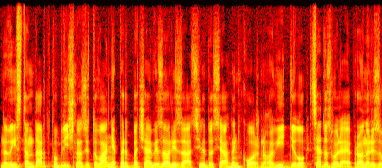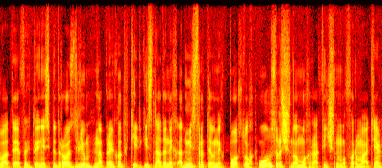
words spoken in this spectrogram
Новий стандарт публічного звітування передбачає візуалізацію досягнень кожного відділу. Це дозволяє проаналізувати ефективність підрозділів, наприклад, кількість наданих адміністративних послуг у зручному графічному форматі.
